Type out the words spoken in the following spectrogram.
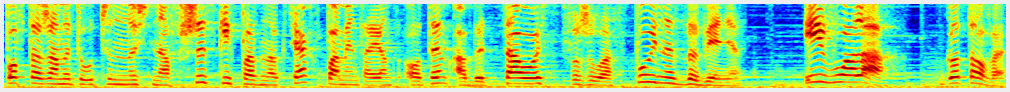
Powtarzamy tę czynność na wszystkich paznokciach, pamiętając o tym, aby całość stworzyła spójne zdobienie. I voilà! Gotowe!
